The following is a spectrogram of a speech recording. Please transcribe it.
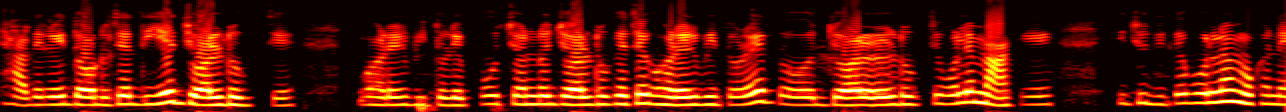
ছাদের ওই দরজা দিয়ে জল ঢুকছে ঘরের ভিতরে, প্রচণ্ড জল ঢুকেছে ঘরের ভিতরে। তো জল ঢুকছে বলে মাকে কিছু দিতে বললাম, ওখানে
